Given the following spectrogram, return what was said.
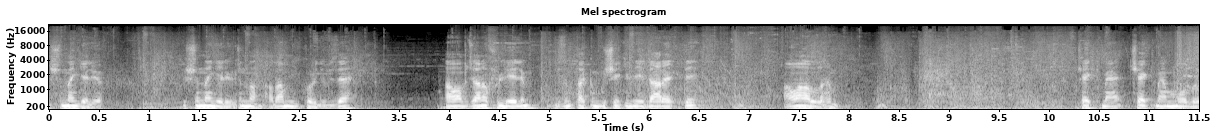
Işından geliyor. Işından geliyor. Işından adam iyi koydu bize. Tamam canı fullleyelim. Bizim takım bu şekilde idare etti. Aman Allah'ım. Çekme, çekme Moğlu.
